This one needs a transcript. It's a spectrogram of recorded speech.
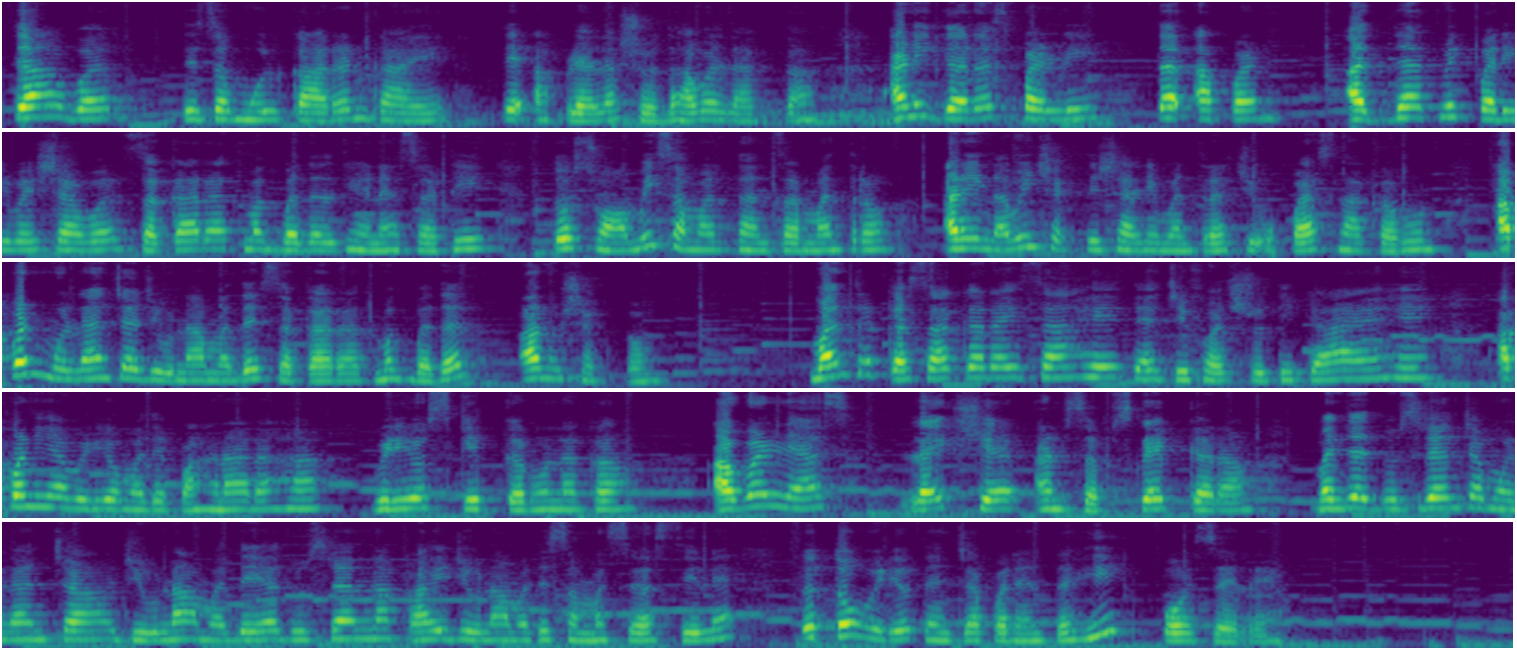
त्यावर तिचं मूल कारण काय आहे? ते आपल्याला शोधावं लागतं. आणि गरज पडली तर आपण आध्यात्मिक परिवेशावर सकारात्मक बदल घेण्यासाठी तो स्वामी समर्थांचा मंत्र आणि नवीन शक्तिशाली मंत्राची उपासना करून आपण मुलांच्या जीवनामध्ये सकारात्मक बदल आणू शकतो. मंत्र कसा करायचा आहे? त्याची फलश्रुती काय आहे? आपण या व्हिडिओमध्ये पाहणार आहात. व्हिडिओ स्किप करू नका. आवडल्यास लाईक शेअर आणि सबस्क्राईब करा. म्हणजे दुसऱ्यांच्या मुलांच्या जीवनामध्ये या दुसऱ्यांना काही जीवनामध्ये समस्या असतील तर तो व्हिडिओ त्यांच्यापर्यंतही पोहोचेल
